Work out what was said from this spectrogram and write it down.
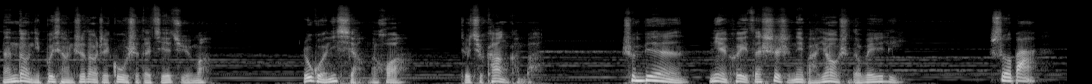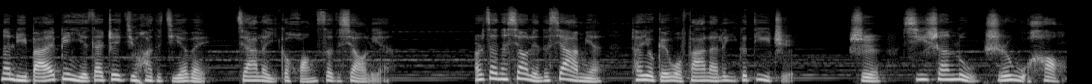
难道你不想知道这故事的结局吗？如果你想的话，就去看看吧。顺便，你也可以再试试那把钥匙的威力。说罢，那李白便也在这句话的结尾加了一个黄色的笑脸。而在那笑脸的下面，他又给我发来了一个地址，是西山路十五号，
